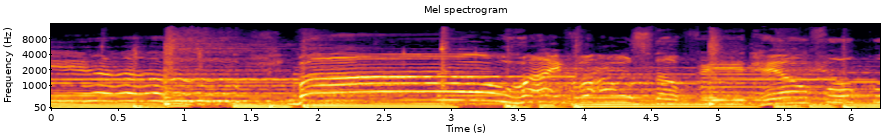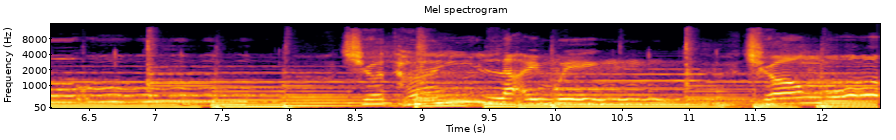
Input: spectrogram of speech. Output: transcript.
Bao hoài vọng dập về theo phố cũ chợt thấy lại mình trong mỗi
